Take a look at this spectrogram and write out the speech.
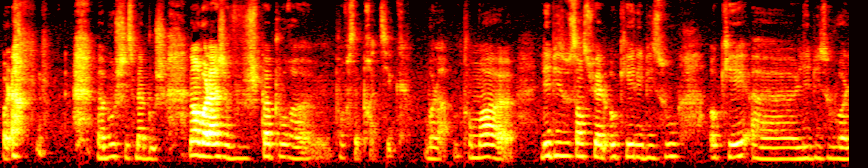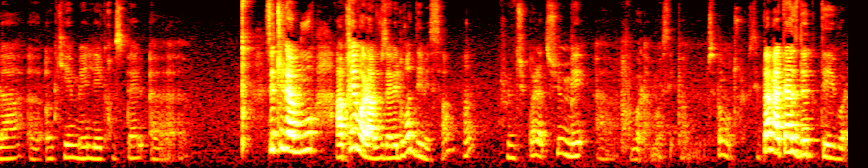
Voilà. ma bouche, c'est ma bouche. Non, voilà, je, suis pas pour, pour cette pratique. Voilà, pour moi, les bisous sensuels, ok, les bisous, ok, les bisous, voilà, ok, mais les grosses pelles, c'est du l'amour. Après voilà, vous avez le droit d'aimer ça. Hein je ne suis pas là-dessus, mais euh, voilà, moi c'est pas, pas mon truc. C'est pas ma tasse de thé, voilà.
